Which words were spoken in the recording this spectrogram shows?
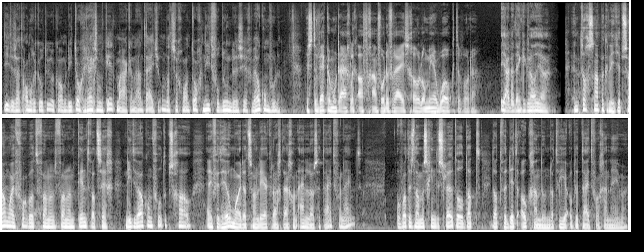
die dus uit andere culturen komen, die toch rechtsomkeerd maken na een tijdje, omdat ze gewoon toch niet voldoende zich welkom voelen. Dus de wekker moet eigenlijk afgaan voor de vrije scholen om meer woke te worden. Ja, dat denk ik wel, ja. En toch snap ik het niet. Je hebt zo'n mooi voorbeeld van een, van een kind wat zich niet welkom voelt op school. En ik vind het heel mooi dat zo'n leerkracht daar gewoon eindeloze tijd voor neemt. Of wat is dan misschien de sleutel dat, dat we dit ook gaan doen? Dat we hier ook de tijd voor gaan nemen?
